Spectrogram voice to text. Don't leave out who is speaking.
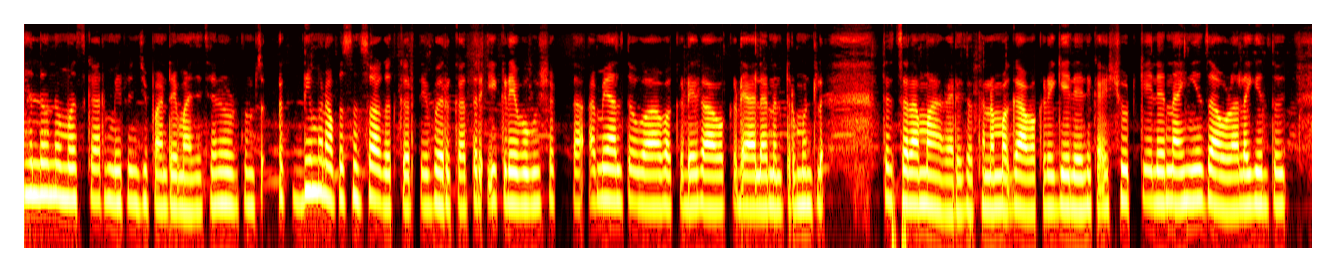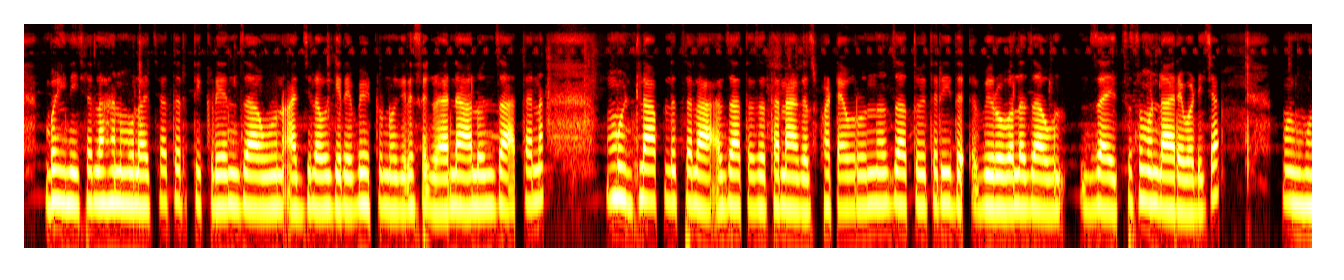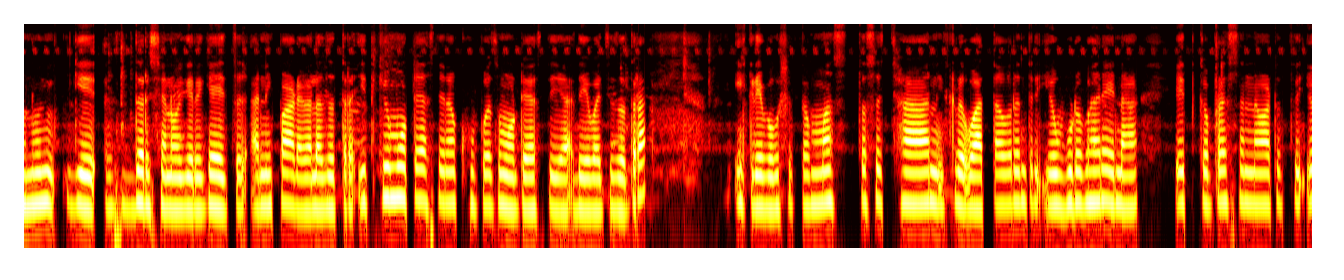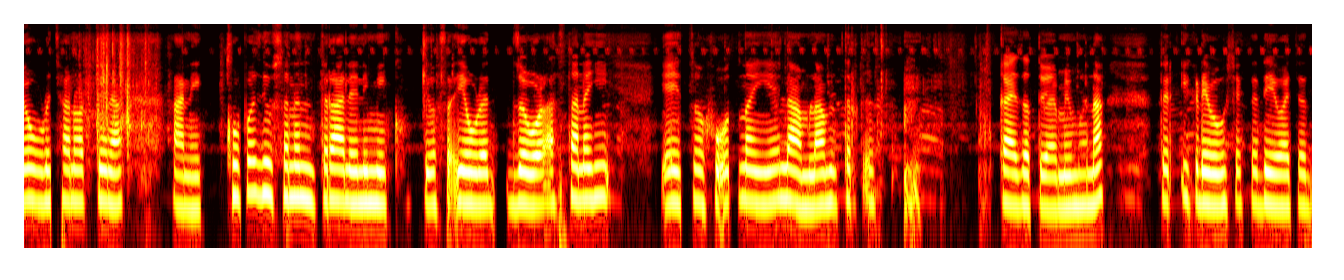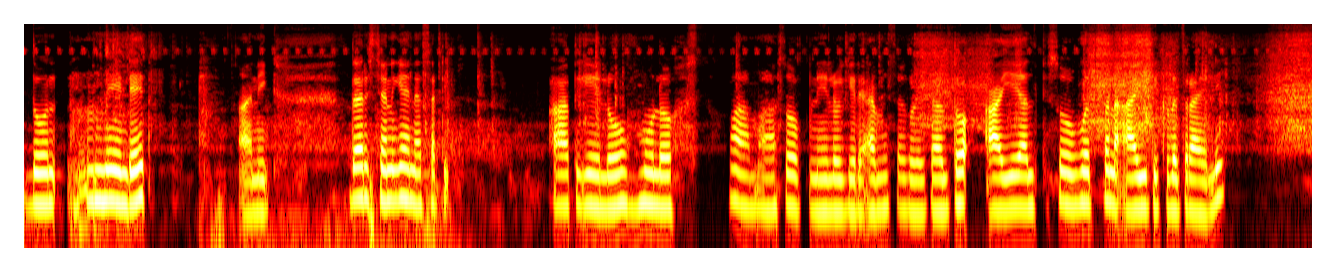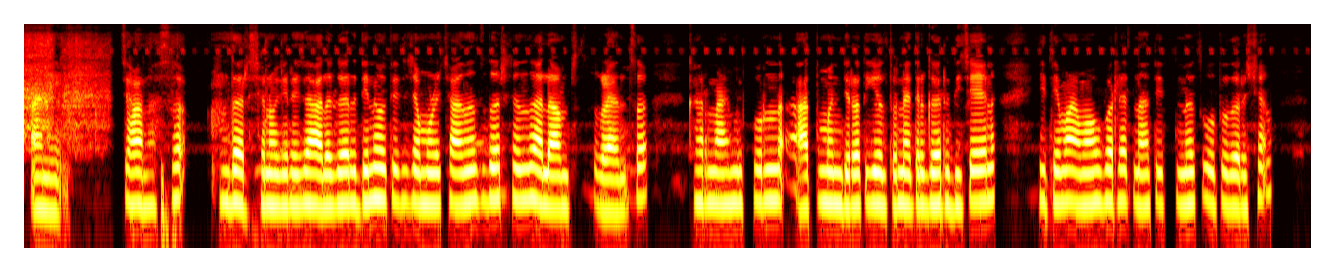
Speaker 1: Hello नमस्कार. मी रुंजी पांढरे. माझ्या चॅनलवर तुमचं अगदी मनापासून स्वागत करते. बरं का? तर इकडे बघू शकता आम्ही आलतो गावाकडे. गावाकडे आल्यानंतर म्हटलं तर चला माघारी जाताना. मग गावाकडे गेलेले काय शूट केले नाही आहे जावळाला गेलतो बहिणीच्या लहान मुलाच्या. तर तिकडे जाऊन आजीला वगैरे भेटून वगैरे सगळ्यांना आलून जाताना म्हटलं आपलं चला जाता जाता नागज फाट्यावरून जातो आहे तर द बिरोबाला जाऊन जायचंच म्हटलं आरेवाडीच्या. मग म्हणून गे दर्शन वगैरे घ्यायचं. आणि पाडव्याला जत्रा इतकी मोठी असते ना खूपच मोठी असते या देवाची जत्रा. इकडे बघू शकता मस्त तसं छान इकडं वातावरण तर एवढं भारी आहे ना इतकं प्रसन्न वाटत एवढं छान वाटते ना. आणि खूपच दिवसानंतर आलेली मी खूप दिवस एवढं जवळ असतानाही यायचं होत नाही आहे लांब लांब तर काय जातो आहे आम्ही म्हणा. तर इकडे बघू शकता देवाच्या दोन मेंढे आहेत. आणि दर्शन घेण्यासाठी. आत गेलो मुलं मामा स्वप्नील वगैरे आम्ही सगळे चालतो. आई आली सोबत पण आई तिकडंच राहिली. आणि छान असं दर्शन वगैरे झालं. गर्दी नव्हती त्याच्यामुळे छानच दर्शन झालं आमचं सगळ्यांचं. कारण आम्ही पूर्ण आत मंदिरात गेलतो नाहीतर गर्दीच्या आहे ना इथे मामा उभारल्यात ना तिथनंच होतो दर्शन.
